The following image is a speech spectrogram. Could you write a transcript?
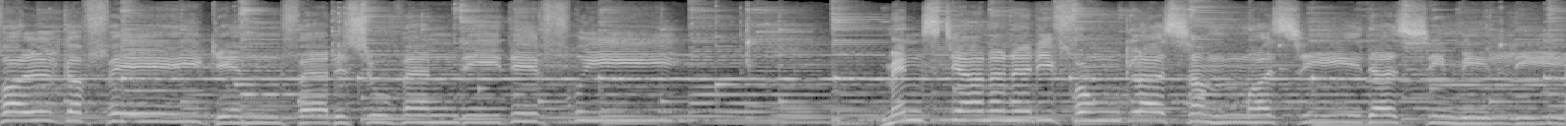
folk og fæ igen færdes uvandt i det fri. Men stjernerne de funkler som reciter simili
